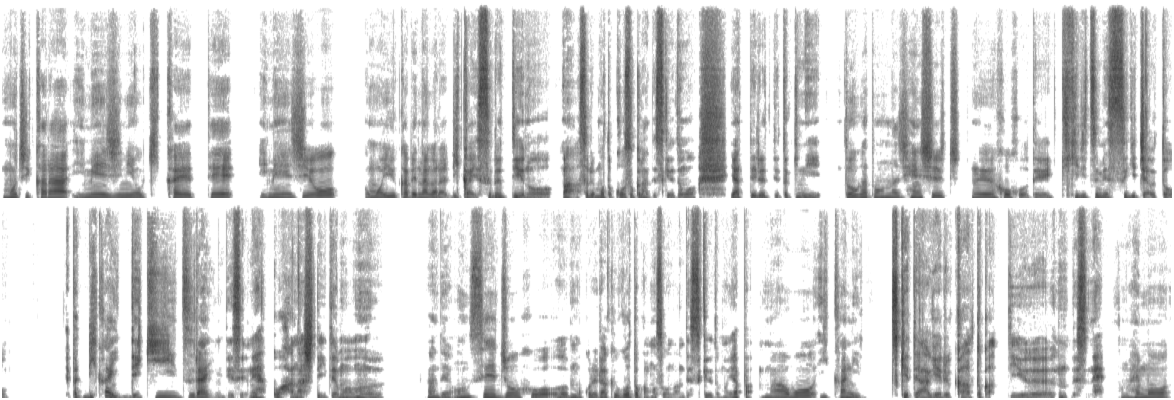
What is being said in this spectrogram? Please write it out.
文字からイメージに置き換えて、イメージを思い浮かべながら理解するっていうのを、まあ、それもっと高速なんですけれども、やってるっていう時に、動画と同じ編集方法で切り詰めすぎちゃうと、やっぱ理解できづらいんですよね。こう話していても。うんなんで、音声情報、もうこれ落語とかもそうなんですけれども、やっぱ間をいかにつけてあげるかとかっていうんですね。この辺も、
